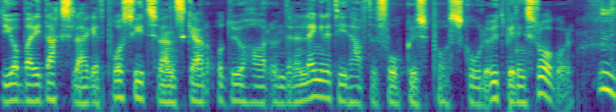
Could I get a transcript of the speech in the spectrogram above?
Du jobbar i dagsläget på Sydsvenskan och du har under en längre tid haft ett fokus på skol och utbildningsfrågor. Mm.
